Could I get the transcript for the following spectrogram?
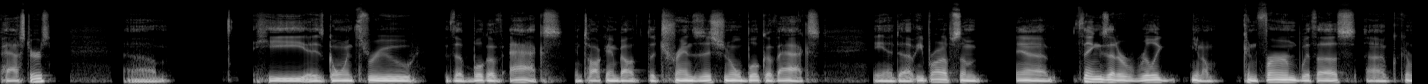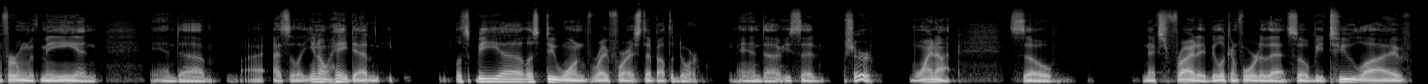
pastors. Um, he is going through the book of Acts and talking about the transitional book of Acts. And uh, he brought up some uh, things that are really, you know, confirmed with us, confirmed with me, and and um, I, I said, you know, hey, Dad, let's be uh, let's do one right before I step out the door. And uh, he said, sure, why not? So next Friday, be looking forward to that. So be two live,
